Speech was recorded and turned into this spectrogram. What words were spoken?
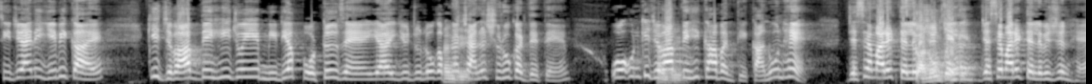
सीजीआई ने ये भी कहा है कि जवाबदेही जो ये मीडिया पोर्टल्स हैं या ये जो लोग अपना चैनल हाँ शुरू कर देते हैं वो उनकी हाँ जवाबदेही कहाँ बनती है? कानून है। जैसे हमारे टेलीविज़न तो के लिए जैसे हमारे टेलीविज़न है।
